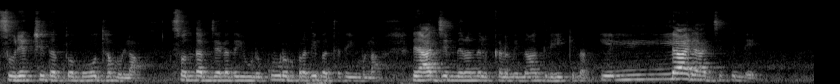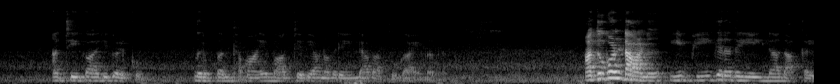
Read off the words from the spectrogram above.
സുരക്ഷിതത്വ ബോധമുള്ള സ്വന്തം ജനതയോട് കൂറും പ്രതിബദ്ധതയുമുള്ള രാജ്യം നിലനിൽക്കണമെന്ന് ആഗ്രഹിക്കുന്ന എല്ലാ രാജ്യത്തിന്റെ അധികാരികൾക്കും നിർബന്ധമായ ബാധ്യതയാണ് അവരെ ഇല്ലാതാക്കുക എന്നത്. അതുകൊണ്ടാണ് ഈ ഭീകരതയെ ഇല്ലാതാക്കൽ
